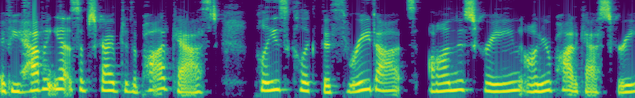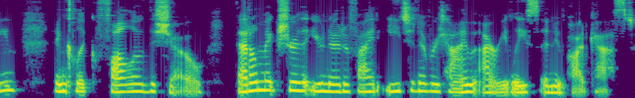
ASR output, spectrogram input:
If you haven't yet subscribed to the podcast, please click the three dots on the screen on your podcast screen and click follow the show. That'll make sure that you're notified each and every time I release a new podcast.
